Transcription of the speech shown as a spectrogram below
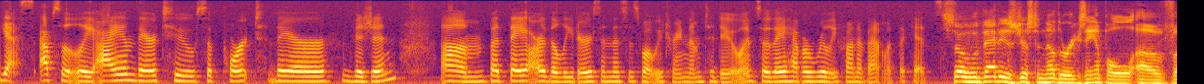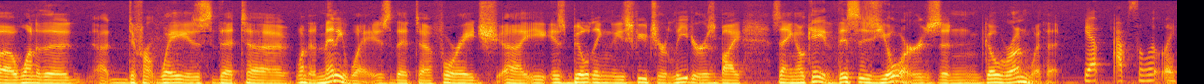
Yes, absolutely. I am there to support their vision, um, but they are the leaders, and this is what we train them to do. And so they have a really fun event with the kids. So that is just another example of uh, one of the uh, different ways that uh, one of the many ways that uh, 4-H uh, is building these future leaders by saying, "Okay, this is yours, and go run with it." Yep, absolutely.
